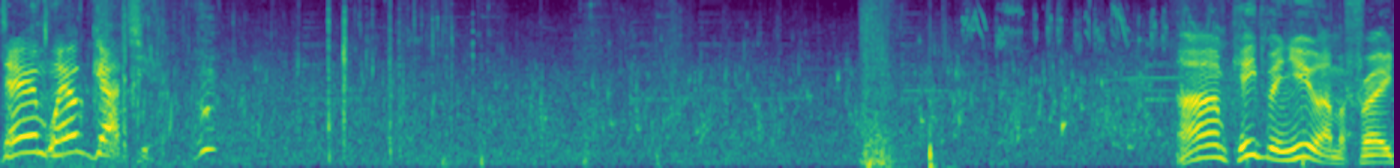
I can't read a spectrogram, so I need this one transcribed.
Damn well got you. I'm keeping you, I'm afraid.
